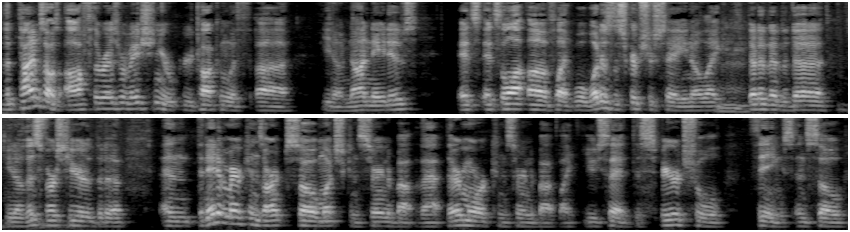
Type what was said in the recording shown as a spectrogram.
the times I was off the reservation, you're, you're talking with uh, you know non-natives. It's it's a lot of like, well, what does the scripture say? You know, like da da da da da. You know, this verse here, da da. And the Native Americans aren't so much concerned about that. They're more concerned about, like you said, the spiritual things. And so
